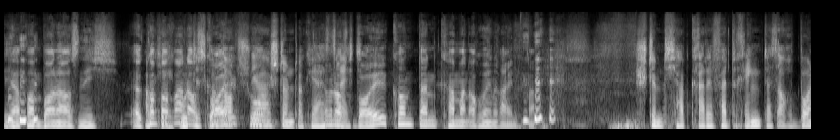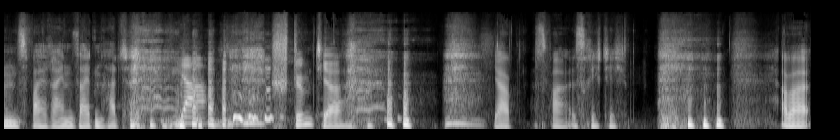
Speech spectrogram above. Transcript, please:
Ja, von Bonn aus nicht. Äh, kommt Okay, an, gut, aus Beul schon. ja, stimmt, okay, Wenn hast man aus recht. Beul kommt, dann kann man auch über den Rhein fahren. Stimmt, ich habe gerade verdrängt, dass auch Bonn zwei Rheinseiten hat. Ja. Stimmt, ja. ja, das war, ist richtig. Aber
